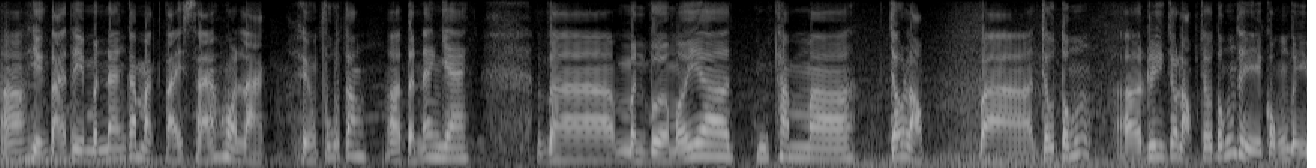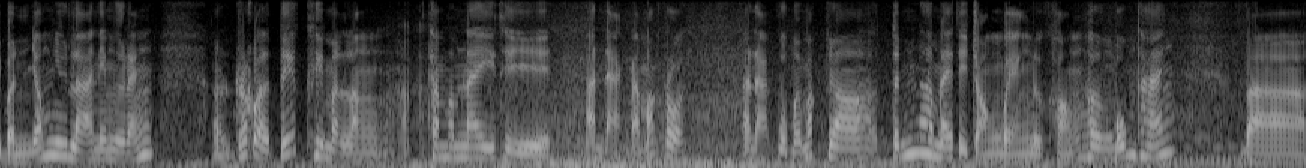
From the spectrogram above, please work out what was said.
à, hiện tại thì mình đang có mặt tại xã Hòa Lạc, huyện Phú Tân, à, tỉnh An Giang. Và mình vừa mới à, thăm à, cháu Lộc và châu Tuấn à, Riêng châu Lộc, châu Tuấn thì cũng bị bệnh giống như là anh em người rắn. À, Rất là tiếc khi mà lần thăm hôm nay thì anh Đạt đã mất rồi. Anh Đạt vừa mới mất cho tính hôm nay thì trọn vẹn được khoảng hơn 4 tháng. Và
